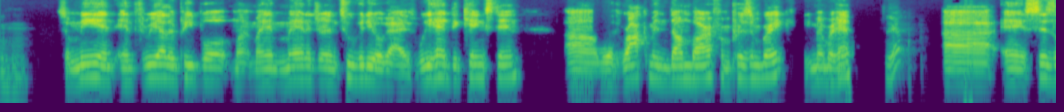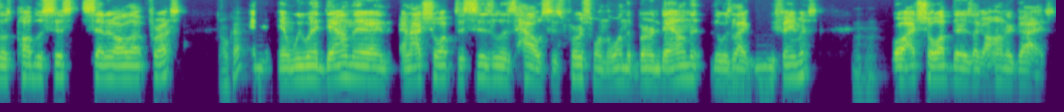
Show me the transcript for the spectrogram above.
Mhm. So me and, and three other people, my, my manager and two video guys, we head to Kingston uh, with Rockmond Dunbar from Prison Break. You remember him? Yep. Uh, and Sizzla's publicist set it all up for us. Okay. and, and we went down there and, and I show up to Sizzla's house, his first one, the one that burned down that, that was like really famous. Mhm. Well, I show up there, there's like a hundred guys.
